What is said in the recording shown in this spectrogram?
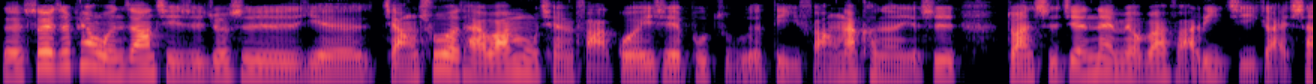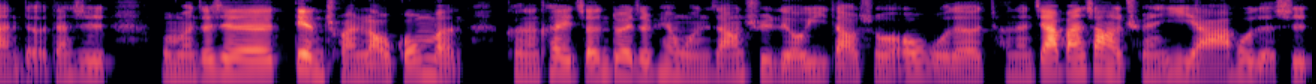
对，所以这篇文章其实就是也讲出了台湾目前法规一些不足的地方，那可能也是短时间内没有办法立即改善的。但是我们这些电船劳工们，可能可以针对这篇文章去留意到，说哦，我的可能加班上的权益啊，或者是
